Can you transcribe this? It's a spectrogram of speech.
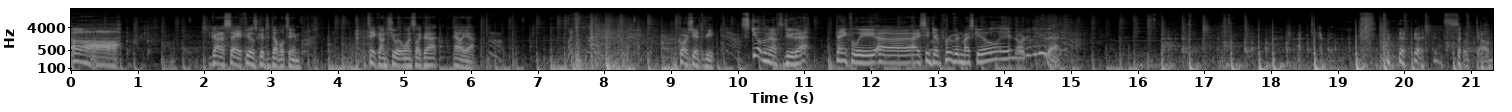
Oh. Gotta say, it feels good to double team. Take on two at once like that. Hell yeah. Of course, you have to be skilled enough to do that. Thankfully, uh, I seem to have proven my skill in order to do that. God damn it. it's so dumb.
